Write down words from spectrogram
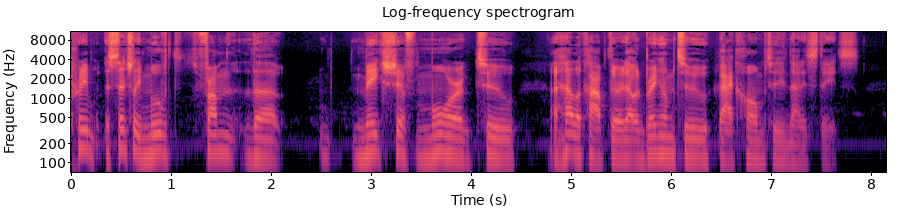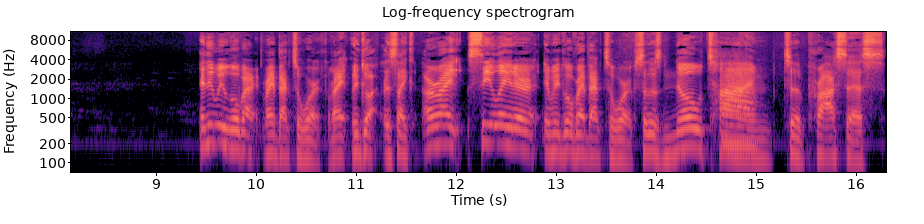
pretty essentially moved from the makeshift morgue to a helicopter that would bring them to back home to the United States. And then we go back right back to work, right? We go it's like, all right, see you later, and we go right back to work. So there's no time to process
